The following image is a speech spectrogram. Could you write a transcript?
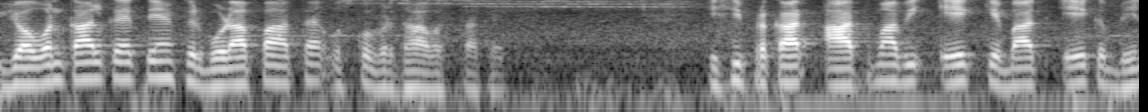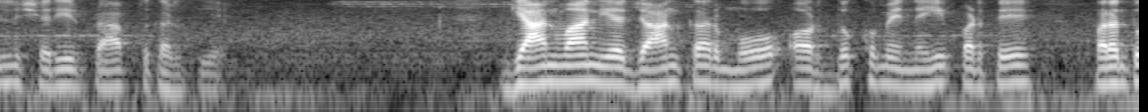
यौवन काल कहते हैं, फिर बुढ़ापा आता है, उसको वृद्धावस्था कहते हैं। इसी प्रकार आत्मा भी एक के बाद एक भिन्न शरीर प्राप्त करती है। ज्ञानवान यह जानकर मोह और दुख में नहीं पड़ते, परंतु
